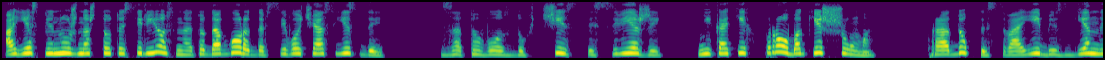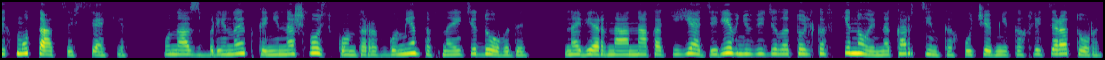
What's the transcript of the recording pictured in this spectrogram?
А если нужно что-то серьезное, то до города всего час езды. Зато воздух чистый, свежий, никаких пробок и шума. Продукты свои, без генных мутаций всяких. У нас с брюнеткой не нашлось контраргументов на эти доводы. Наверное, она, как и я, деревню видела только в кино и на картинках в учебниках литературы.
